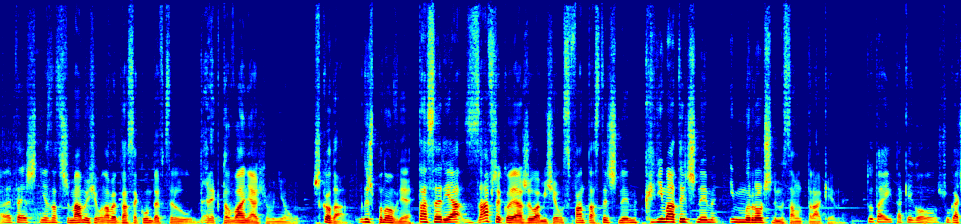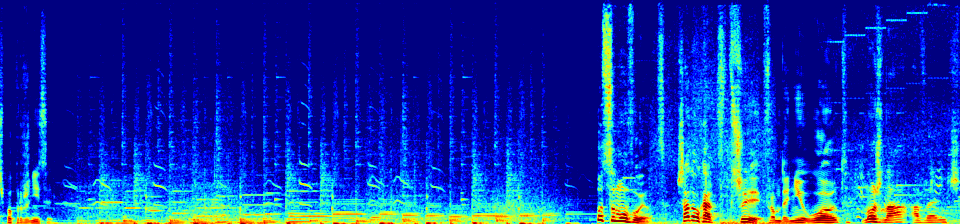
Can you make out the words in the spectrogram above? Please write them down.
ale też nie zatrzymamy się nawet na sekundę w celu delektowania się nią. Szkoda, gdyż ponownie, ta seria zawsze kojarzyła mi się z fantastycznym, klimatycznym i mrocznym soundtrackiem. Tutaj takiego szukać po próżnicy. Podsumowując, Shadow Hearts 3 From the New World można, a wręcz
